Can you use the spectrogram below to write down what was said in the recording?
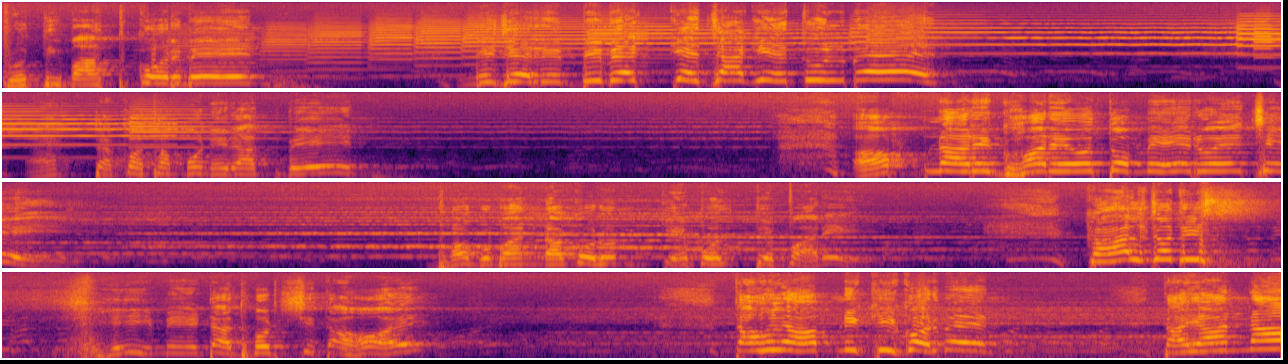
প্রতিবাদ করবেন, নিজের বিবেককে জাগিয়ে তুলবেন। একটা কথা মনে রাখবেন, আপনার ঘরেও তো মেয়ে রয়েছে। ভগবান না করুন কে বলতে পারে? কাল যদি সেই মেয়েটা ধর্ষিতা হয়, তাহলে আপনি কি করবেন? তাই আর না।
